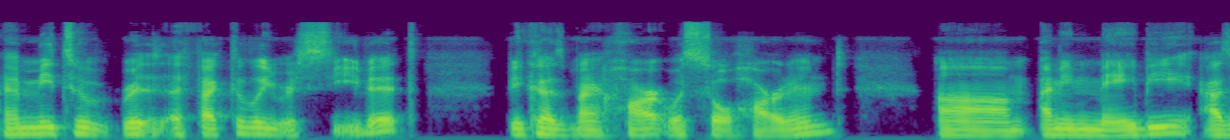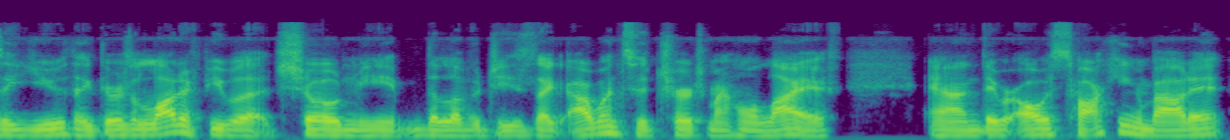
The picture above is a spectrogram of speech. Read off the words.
and me to re- effectively receive it because my heart was so hardened. Um, I mean, maybe as a youth, like there was a lot of people that showed me the love of Jesus. Like I went to church my whole life and they were always talking about it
